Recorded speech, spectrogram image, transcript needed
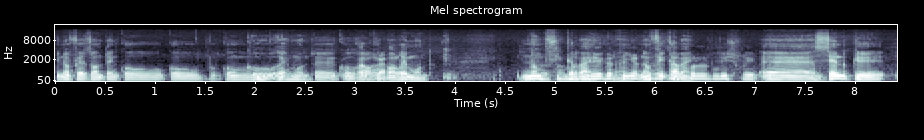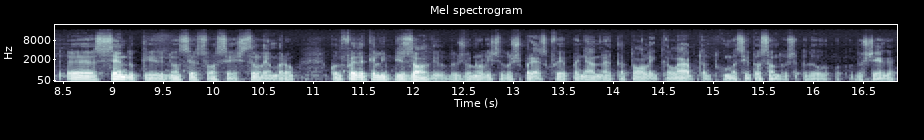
e não fez ontem com, com, com, com, com o Raimundo. Uh, com, o Paulo Raimundo. Não me fica bem. Não, não fica bem. Uh, sendo que, uh, sendo que, não sei se vocês se lembram, quando foi daquele episódio do jornalista do Expresso que foi apanhado na Católica lá, portanto, com uma situação do, do, do Chega,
